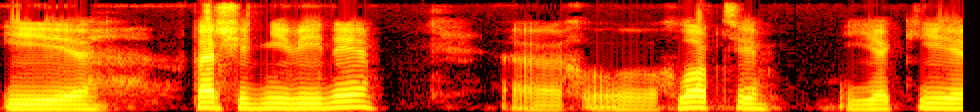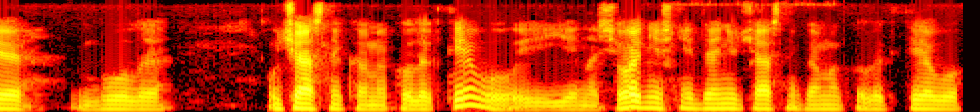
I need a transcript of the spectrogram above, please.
і в перші дні війни е, хлопці, які були учасниками колективу і є на сьогоднішній день учасниками колективу.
